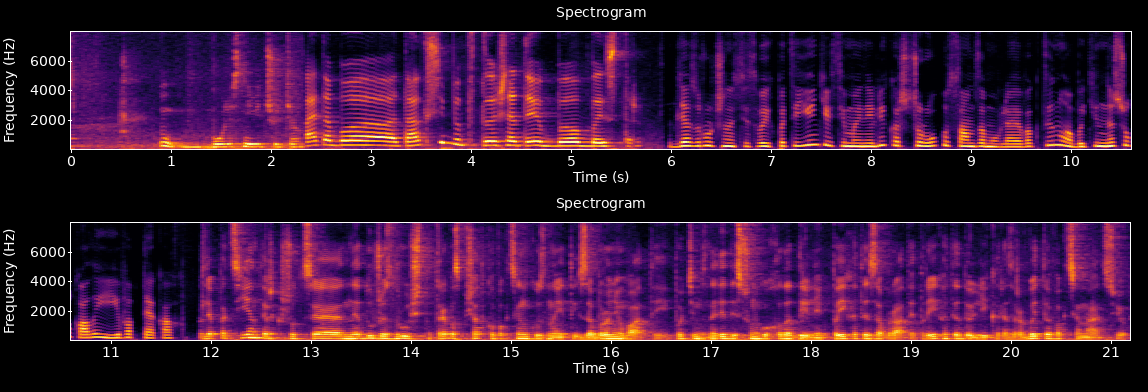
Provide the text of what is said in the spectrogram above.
ну, болісні відчуття. Это было так себе, потому что это было быстро. Для зручності своїх пацієнтів сімейний лікар щороку сам замовляє вакцину, аби ті не шукали її в аптеках. Для пацієнта я ж кажу, це не дуже зручно. Треба спочатку вакцинку знайти, забронювати, і потім знайти десь сумку холодильник, поїхати забрати, приїхати до лікаря, зробити вакцинацію,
